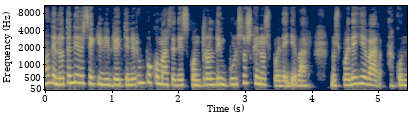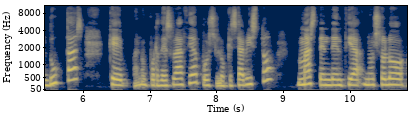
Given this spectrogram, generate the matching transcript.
¿no? de no tener ese equilibrio y tener un poco más de descontrol de impulsos que nos puede llevar. Nos puede llevar a conductas que, bueno, por desgracia, pues lo que se ha visto más tendencia no solo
